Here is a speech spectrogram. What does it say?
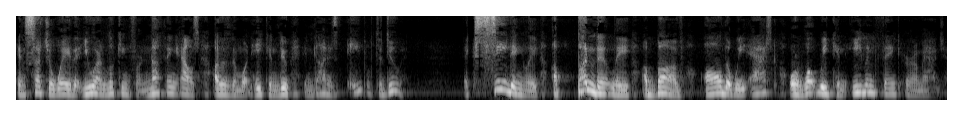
in such a way that you are looking for nothing else other than what He can do. And God is able to do it exceedingly, abundantly above all that we ask or what we can even think or imagine.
